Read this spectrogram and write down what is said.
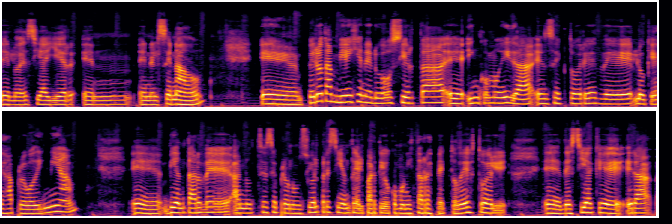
lo decía ayer en, en el Senado. pero también generó cierta incomodidad en sectores de lo que es apruebo dignidad, eh, bien tarde anoche se pronunció el presidente del Partido Comunista respecto de esto. Él eh, decía que era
